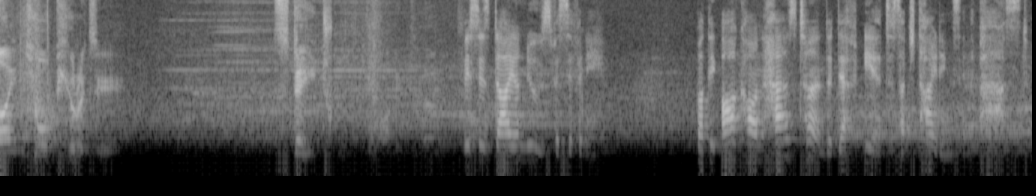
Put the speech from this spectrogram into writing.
Find your purity. Stay true. This is dire news for Symphony. But the Archon has turned a deaf ear to such tidings in the past.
